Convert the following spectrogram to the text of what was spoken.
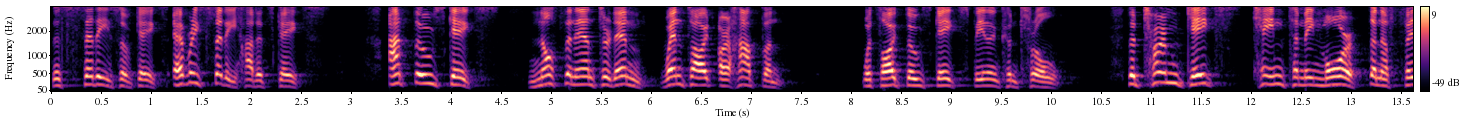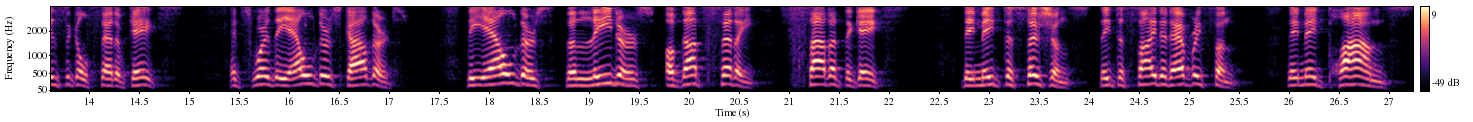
the cities of gates. Every city had its gates. At those gates, nothing entered in, went out, or happened without those gates being in control. The term gates came to mean more than a physical set of gates. It's where the elders gathered. The elders, the leaders of that city, sat at the gates. They made decisions. They decided everything. They made plans.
